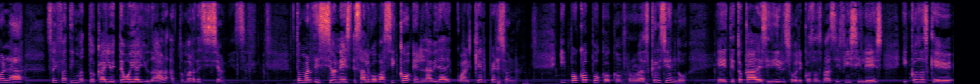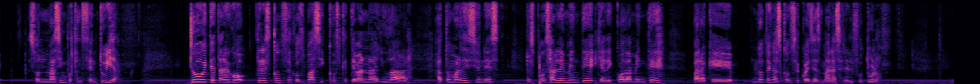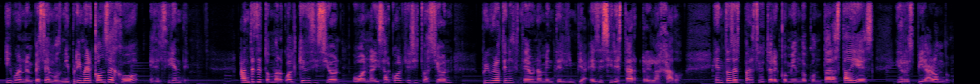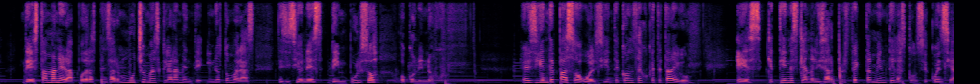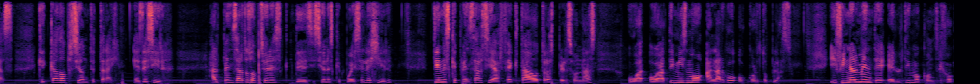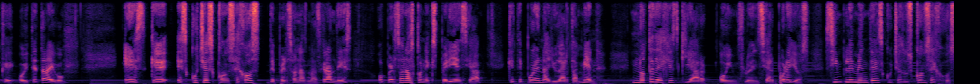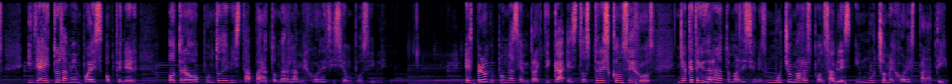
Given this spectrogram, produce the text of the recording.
Hola, soy Fátima Toca y hoy te voy a ayudar a tomar decisiones. Tomar decisiones es algo básico en la vida de cualquier persona y poco a poco, conforme vas creciendo, eh, te toca decidir sobre cosas más difíciles y cosas que son más importantes en tu vida. Yo hoy te traigo tres consejos básicos que te van a ayudar a tomar decisiones responsablemente y adecuadamente para que no tengas consecuencias malas en el futuro. Y bueno, empecemos. Mi primer consejo es el siguiente. Antes de tomar cualquier decisión o analizar cualquier situación, primero tienes que tener una mente limpia, es decir, estar relajado. Entonces para eso yo te recomiendo contar hasta 10 y respirar hondo. De esta manera podrás pensar mucho más claramente y no tomarás decisiones de impulso o con enojo. El siguiente paso o el siguiente consejo que te traigo es que tienes que analizar perfectamente las consecuencias que cada opción te trae. Es decir, al pensar tus opciones de decisiones que puedes elegir, tienes que pensar si afecta a otras personas o a, ti mismo a largo o corto plazo. Y finalmente, el último consejo que hoy te traigo es que escuches consejos de personas más grandes o personas con experiencia que te pueden ayudar también. No te dejes guiar o influenciar por ellos, simplemente escucha sus consejos y de ahí tú también puedes obtener otro punto de vista para tomar la mejor decisión posible. Espero que pongas en práctica estos tres consejos ya que te ayudarán a tomar decisiones mucho más responsables y mucho mejores para ti.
